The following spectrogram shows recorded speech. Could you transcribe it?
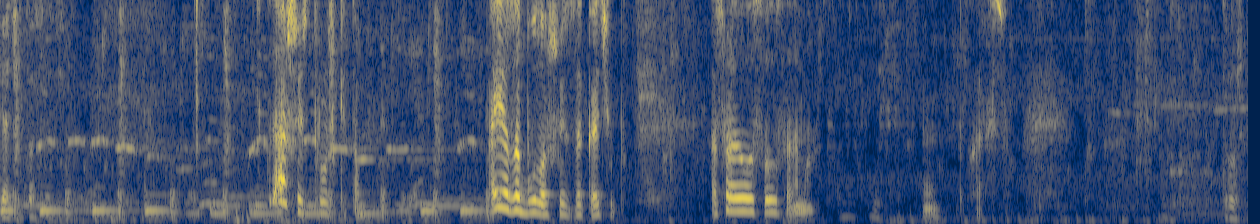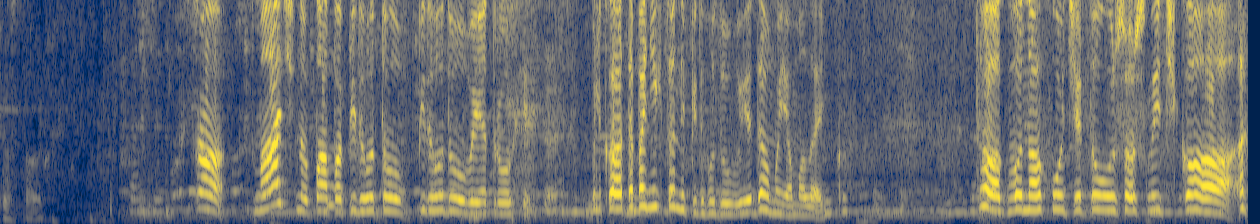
Кетчуп. Да, щось трошки там. А я забула щось за кетчуп. А соєвого соуса нема? О, хорошо. Трошки оставив. Що, смачно, папа підготов, підгодовує трохи. Булька, а тебе ніхто не підгодовує, да, моя маленька? Так, вона хоче того шашличка.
